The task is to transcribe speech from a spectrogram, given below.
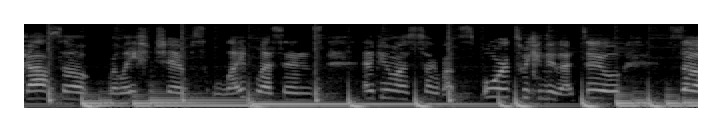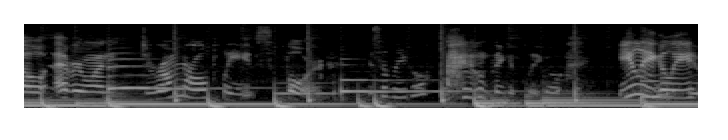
gossip, relationships, life lessons, and if you want us to talk about sports, we can do that too. So, everyone, drum roll please for is it legal? I don't think it's legal. Illegally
